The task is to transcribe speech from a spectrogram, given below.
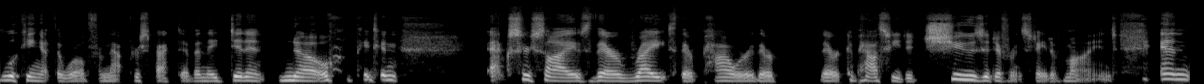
looking at the world from that perspective, and they didn't know, they didn't exercise their right, their power, their their capacity to choose a different state of mind. And,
